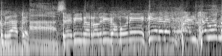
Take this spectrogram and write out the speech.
Un rato. Ah, Se vino Rodrigo Muniz, tiene el, el segundo,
